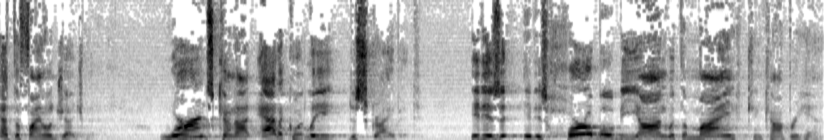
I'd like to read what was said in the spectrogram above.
at the final judgment. Words cannot adequately describe it. It is, it is horrible beyond what the mind can comprehend.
